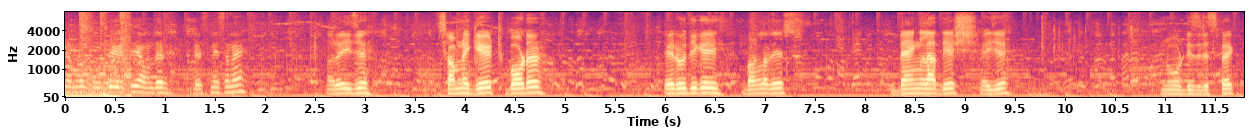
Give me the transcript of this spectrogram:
আমরা পৌঁছে গেছি আমাদের ডেস্টিনেশনে আর এই যে সামনে গেট বর্ডার এর ওইদিকেই বাংলাদেশ বাংলাদেশ এই যে নো ডিসরেসপেক্ট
